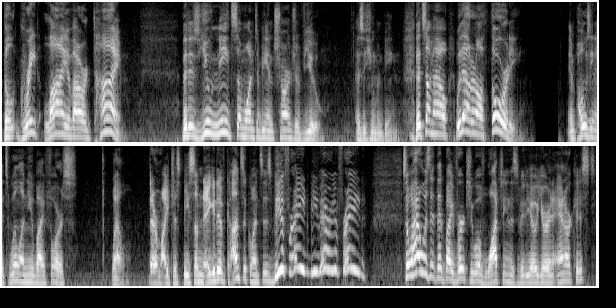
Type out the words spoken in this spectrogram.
the great lie of our time, that is you need someone to be in charge of you as a human being. That somehow, without an authority imposing its will on you by force, well, there might just be some negative consequences. Be afraid, be very afraid. So how is it that by virtue of watching this video, you're an anarchist?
